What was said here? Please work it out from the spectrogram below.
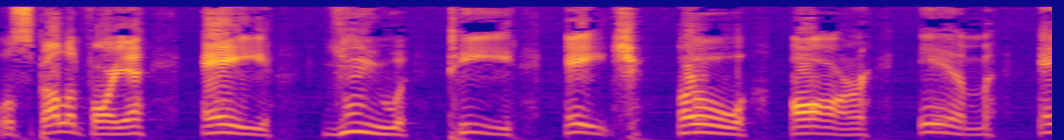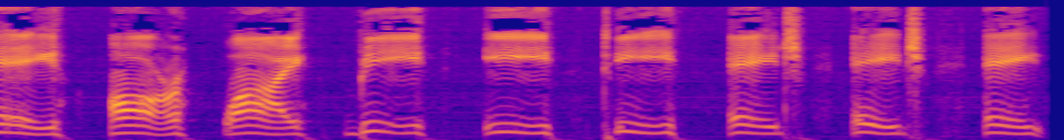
we'll spell it for you. A U T H O R M A R Y B E T H H A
